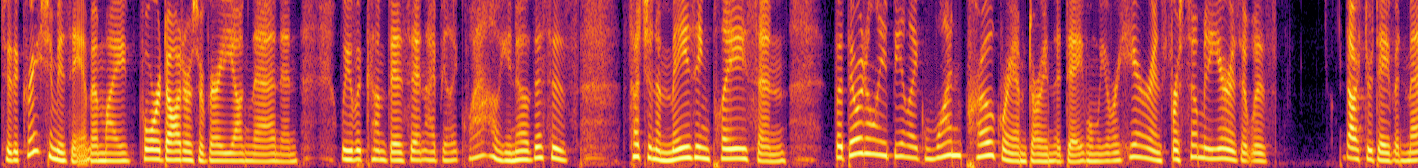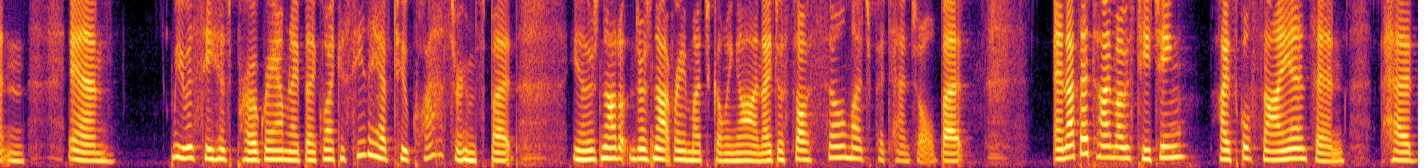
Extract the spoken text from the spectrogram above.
to the Creation Museum. And my four daughters were very young then. And we would come visit, and I'd be like, wow, you know, this is such an amazing place. And, but there would only be like one program during the day when we were here. And for so many years, it was Dr. David Menton. And we would see his program and I'd be like, well, I could see they have two classrooms, but you know, there's not there's not very much going on. I just saw so much potential. But and at that time I was teaching high school science and had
